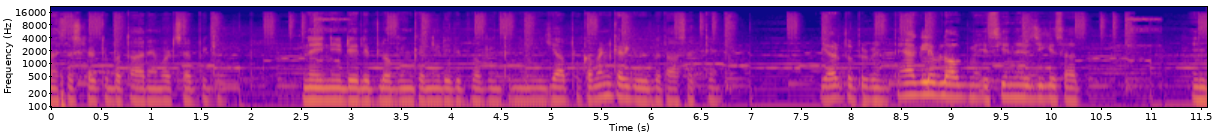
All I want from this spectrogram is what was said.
मैसेज करके बता रहे हैं व्हाट्सएप पे कि नहीं नहीं डेली ब्लॉगिंग करनी डेली ब्लॉगिंग करनी है। ये आप कमेंट करके भी बता सकते हैं। यार तो फिर मिलते हैं अगले ब्लॉग में इसी एनर्जी के साथ। इन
